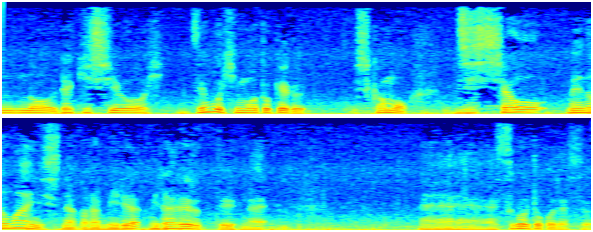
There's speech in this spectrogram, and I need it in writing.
の歴史を全部紐解けるしかも実写を目の前にしながら見られるっていうね、えー、すごいとこです。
